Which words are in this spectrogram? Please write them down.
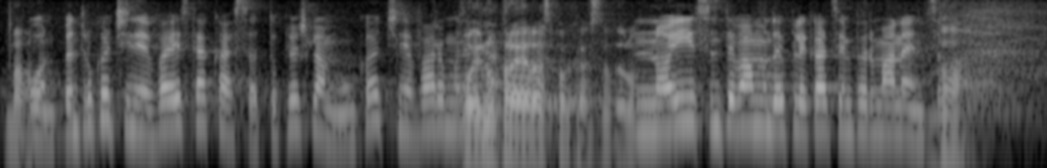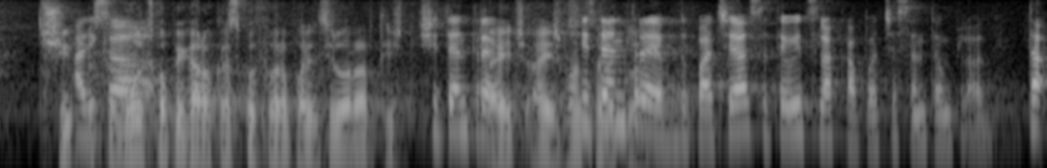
Da. Bun, pentru că cineva este acasă, tu pleci la muncă, cineva rămâne Voi nu acasă. prea erați pe casă deloc. Noi suntem amândoi plecați în permanență. Da. Și Adică- sunt mulți copii care au crescut fără părinților artiști. Și te întreb. Aici- aici vă și te înțeleg clar. întreb după aceea să te uiți la capăt ce se întâmplă. Da,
